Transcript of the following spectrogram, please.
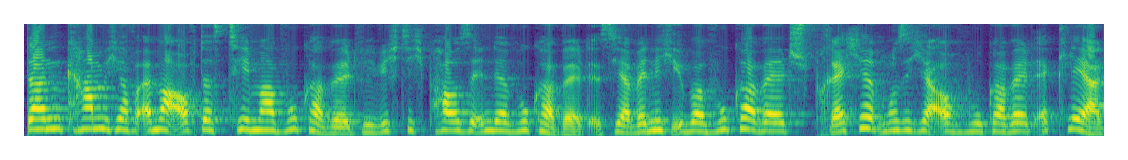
Dann kam ich auf einmal auf das Thema VUCA-Welt, wie wichtig Pause in der VUCA-Welt ist. Ja, wenn ich über VUCA-Welt spreche, muss ich ja auch VUCA-Welt erklären.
